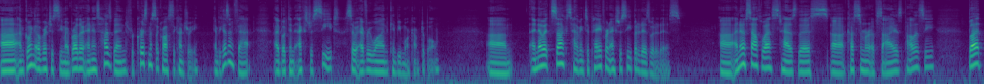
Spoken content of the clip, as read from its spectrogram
Uh, I'm going over to see my brother and his husband for Christmas across the country, and because I'm fat, I booked an extra seat so everyone can be more comfortable. Um, I know it sucks having to pay for an extra seat, but it is what it is. Uh, I know Southwest has this uh, customer of size policy, but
